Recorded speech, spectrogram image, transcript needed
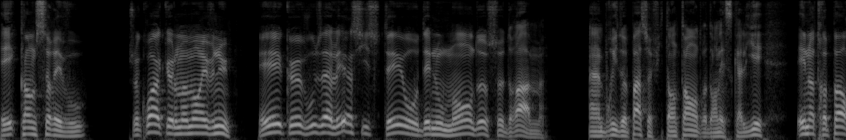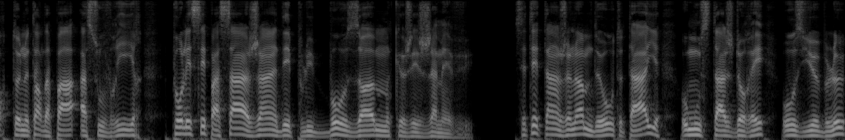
Et quand serez-vous? Je crois que le moment est venu, et que vous allez assister au dénouement de ce drame. Un bruit de pas se fit entendre dans l'escalier, et notre porte ne tarda pas à s'ouvrir pour laisser passage à un des plus beaux hommes que j'ai jamais vus. C'était un jeune homme de haute taille, aux moustaches dorées, aux yeux bleus,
